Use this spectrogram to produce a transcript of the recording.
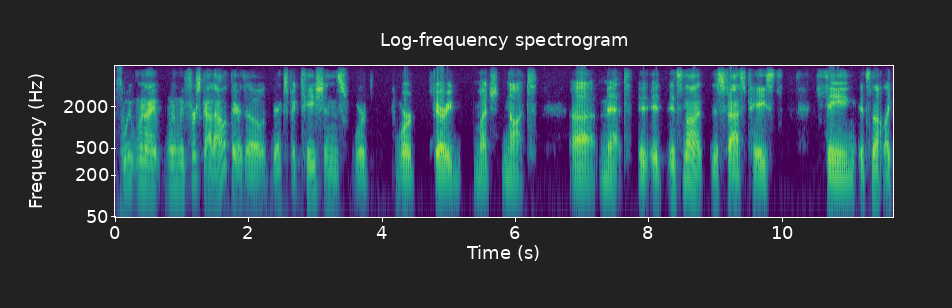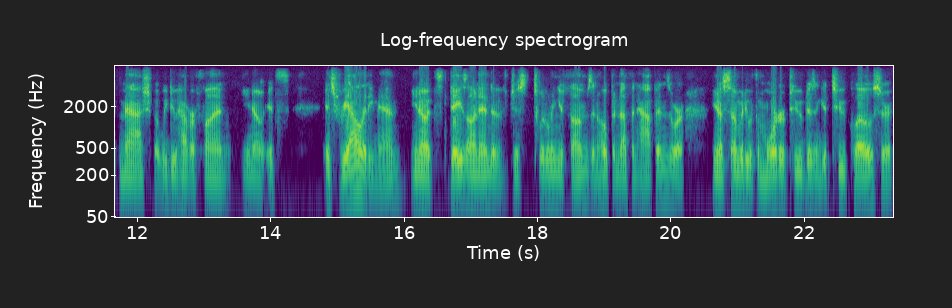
so we, when i when we first got out there though the expectations were were very much not uh, met. It, it, it's not this fast paced thing. It's not like mash but we do have our fun. You know it's it's reality man. You know it's days on end of just twiddling your thumbs and hoping nothing happens or you know somebody with a mortar tube doesn't get too close or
